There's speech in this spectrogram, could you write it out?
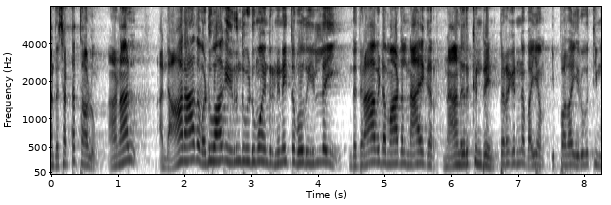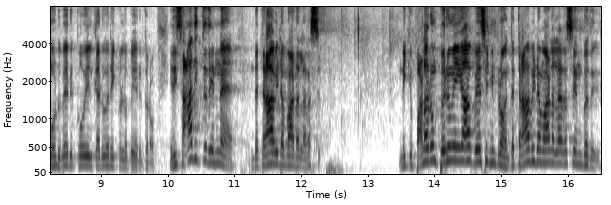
அந்த சட்டத்தாலும். ஆனால் அந்த ஆறாத வடுவாக இருந்து விடுமோ என்று நினைத்த போது இல்லை இந்த திராவிட மாடல் நாயகர் நான் இருக்கின்றேன். பிறகு என்ன பயம்? இப்போதான் இருபத்தி மூணு பேர் கோயில் கருவறைக்குள்ளே போயிருக்கிறோம். இதை சாதித்தது என்ன? இந்த திராவிட மாடல் அரசு. இன்னைக்கு பலரும் பெருமையாக பேசுகின்றோம். இந்த திராவிட மாடல் அரசு என்பது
